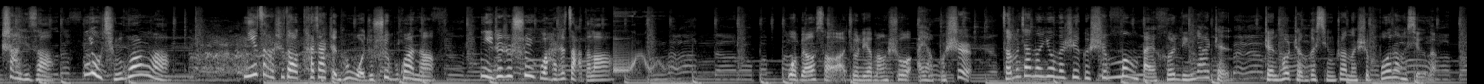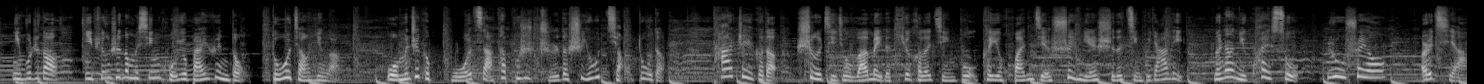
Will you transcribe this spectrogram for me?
啥意思啊？你有情况啊？你咋知道他家枕头我就睡不惯呢？你这是睡过还是咋的了？我表嫂啊，就连忙说：“哎呀，不是，咱们家呢用的这个是梦百合零压枕，枕头整个形状呢是波浪形的。你不知道，你平时那么辛苦又白运动，多僵硬啊！我们这个脖子啊，它不是直的，是有角度的。它这个的设计就完美的贴合了颈部，可以缓解睡眠时的颈部压力，能让你快速入睡哦。而且啊，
